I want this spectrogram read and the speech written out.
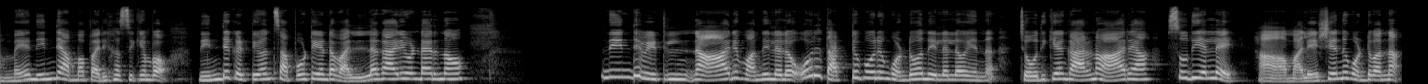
അമ്മയെ നിന്റെ അമ്മ പരിഹസിക്കുമ്പോൾ നിന്റെ കെട്ടിയോൻ സപ്പോർട്ട് ചെയ്യേണ്ട വല്ല കാര്യം ഉണ്ടായിരുന്നോ നിന്റെ വീട്ടിൽ നിന്ന് ആരും വന്നില്ലല്ലോ. ഒരു തട്ട് പോലും കൊണ്ടുവന്നില്ലല്ലോ എന്ന് ചോദിക്കാൻ കാരണം ആരാ? സുതിയല്ലേ ആ മലേഷ്യയിൽ നിന്ന് കൊണ്ടുവന്ന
